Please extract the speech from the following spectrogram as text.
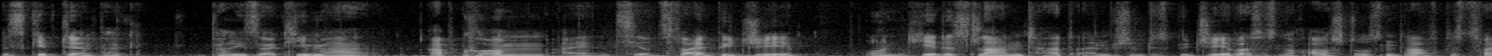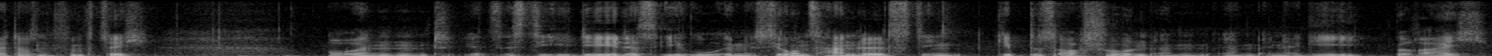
es gibt ja im pa Pariser Klimaabkommen ein CO2-Budget und jedes Land hat ein bestimmtes Budget, was es noch ausstoßen darf bis 2050. Und jetzt ist die Idee des EU-Emissionshandels, den gibt es auch schon im, im Energiebereich,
